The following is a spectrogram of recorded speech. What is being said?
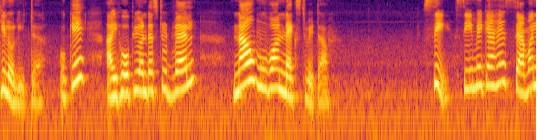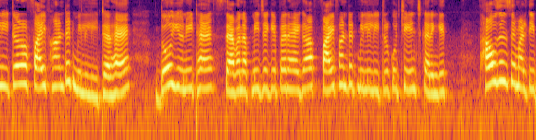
kilo litre okay I hope you understood well now move on next बेटा. सी सी में क्या है? सेवन लीटर और फाइव हंड्रेड मिलीलीटर है। दो यूनिट है सेवन अपनी जगह पर रहेगा। फाइव हंड्रेड मिलीलीटर को चेंज करेंगे थाउज़ेंड से मल्टी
